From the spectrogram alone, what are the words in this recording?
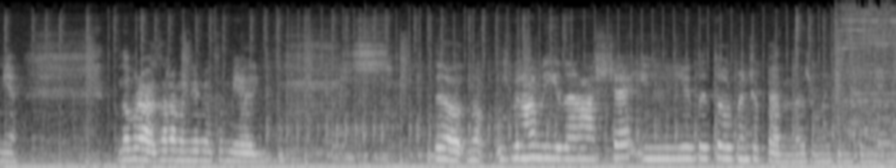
Nie. Dobra, zaraz będziemy to mieli. No, no uzbieramy 11 i to już będzie pewne, że będziemy to mieli.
